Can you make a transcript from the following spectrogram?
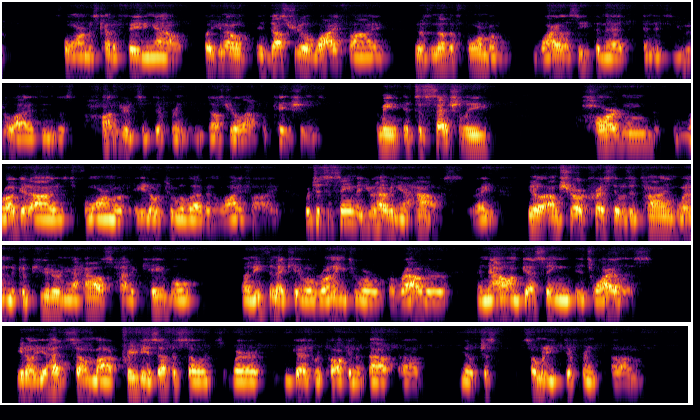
form. It's kind of fading out. But you know, industrial Wi-Fi you know, is another form of wireless Ethernet, and it's utilized in just hundreds of different industrial applications. I mean, it's essentially hardened, ruggedized form of 802.11 Wi-Fi, which is the same that you have in your house, right? You know, I'm sure, Chris, there was a time when the computer in your house had a cable, an Ethernet cable running to a, a router, and now I'm guessing it's wireless. You know, you had some uh, previous episodes where you guys were talking about, uh, you know, just so many different um,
